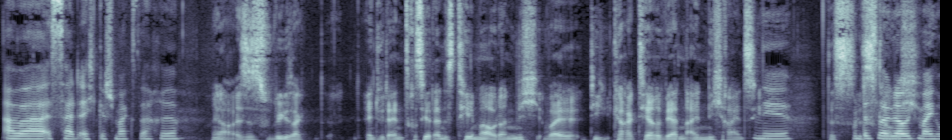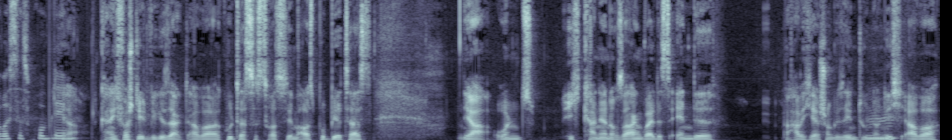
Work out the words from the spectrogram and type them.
Aber es ist halt echt Geschmackssache. Ja, es ist, wie gesagt, entweder interessiert eines Thema oder nicht, weil die Charaktere werden einen nicht reinziehen. Nee. Das Und ist, das war, glaub glaube ich, mein größtes Problem. Ja, kann ich verstehen, wie gesagt, aber gut, dass du es trotzdem ausprobiert hast. Ja, und ich kann ja noch sagen, weil das Ende habe ich ja schon gesehen, du noch Mhm. nicht, aber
